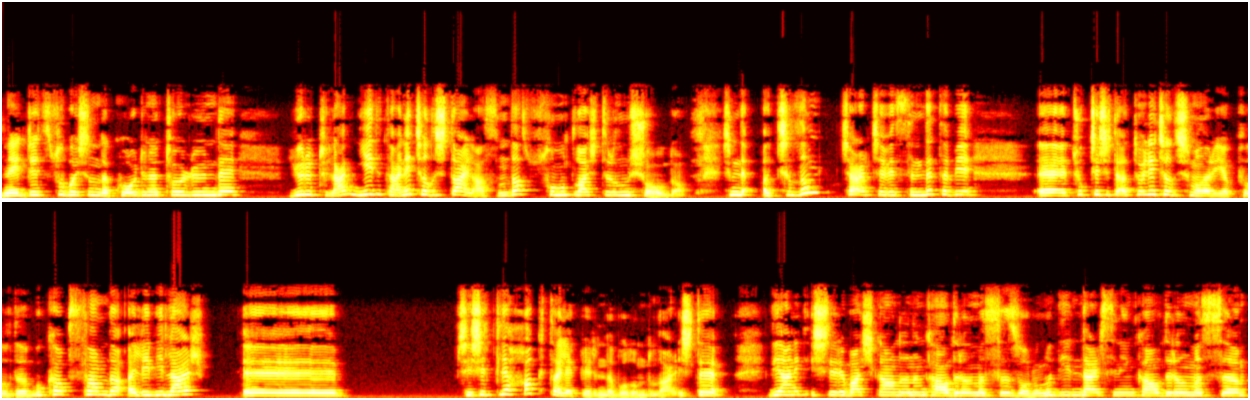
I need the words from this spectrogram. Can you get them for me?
Necdet Subaşı'nın da koordinatörlüğünde yürütülen 7 tane çalıştayla aslında somutlaştırılmış oldu. Şimdi açılım çerçevesinde tabii e, çok çeşitli atölye çalışmaları yapıldı. Bu kapsamda Aleviler e, çeşitli hak taleplerinde bulundular. İşte Diyanet İşleri Başkanlığı'nın kaldırılması, zorunlu din dersinin kaldırılması,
